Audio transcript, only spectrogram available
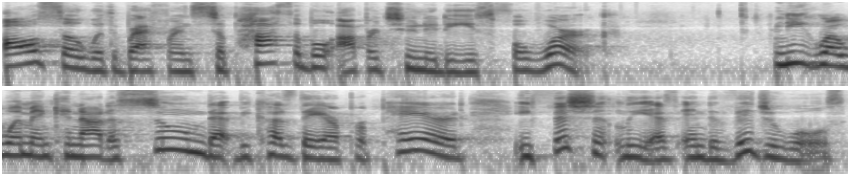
also with reference to possible opportunities for work. Negro women cannot assume that because they are prepared efficiently as individuals,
